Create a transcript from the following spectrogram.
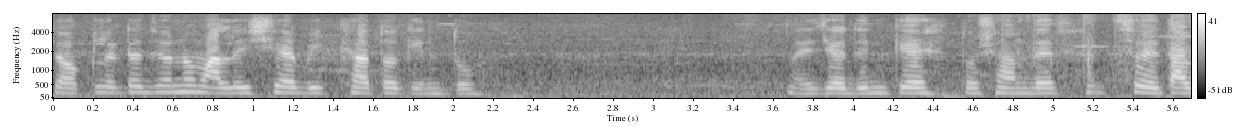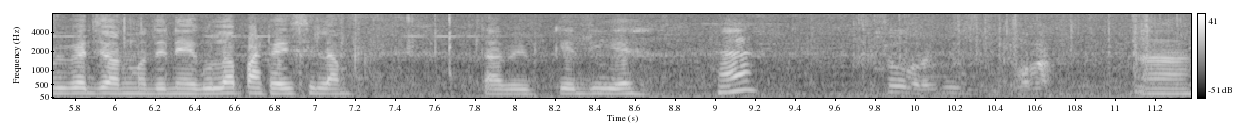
চকলেটের জন্য মালয়েশিয়া বিখ্যাত কিন্তু। এই যে ওদিনকে তোষানদের তাবিবের জন্মদিনে এগুলো পাঠাইছিলাম। তাবিবকে দিয়ে হ্যাঁ? আহ,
